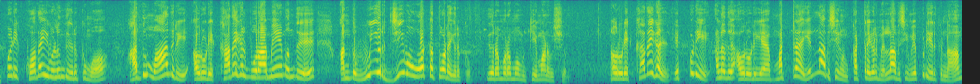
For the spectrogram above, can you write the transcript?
எப்படி கொதை விழுந்து இருக்குமோ அது மாதிரி அவருடைய கதைகள் பூராமே வந்து அந்த உயிர் ஜீவ ஓட்டத்தோட இருக்கும். இது ரொம்ப ரொம்ப முக்கியமான விஷயம். அவருடைய கதைகள் எப்படி அல்லது அவருடைய மற்ற எல்லா விஷயங்களும் கட்டுரைகளும் எல்லா விஷயமும் எப்படி இருக்குன்னா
